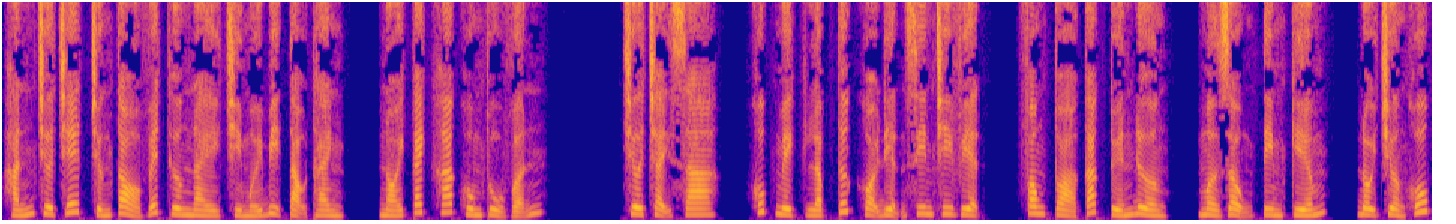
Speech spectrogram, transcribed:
hắn chưa chết chứng tỏ vết thương này chỉ mới bị tạo thành, nói cách khác hung thủ vẫn chưa chạy xa, Khúc Mịch lập tức gọi điện xin chi viện, phong tỏa các tuyến đường, mở rộng tìm kiếm, đội trưởng Khúc,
